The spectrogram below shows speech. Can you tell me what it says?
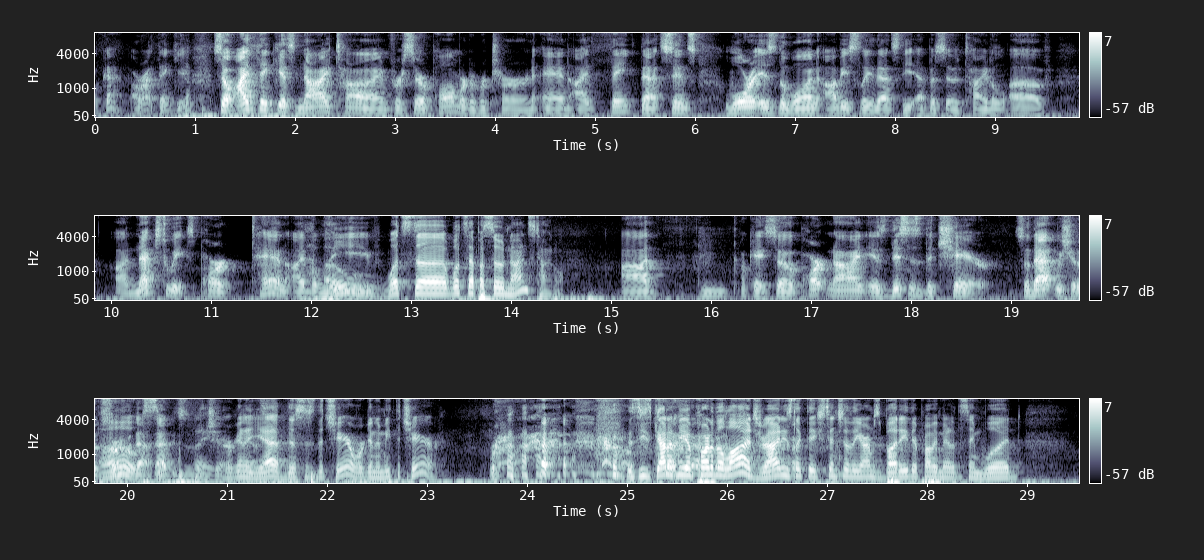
Okay, all right, thank you. Yep. So I think it's nigh time for Sarah Palmer to return, and I think that since Laura is the one, obviously that's the episode title of uh, next week's part ten, I believe. Oh, what's the what's episode nine's title? Uh, okay, so part nine is this is the chair. So that we should have started oh, with that. So, that is the chair. We're gonna yes. yeah, this is the chair. We're gonna meet the chair. Because he's got to be a part of the lodge, right? He's like the extension of the arm's buddy. They're probably made of the same wood.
